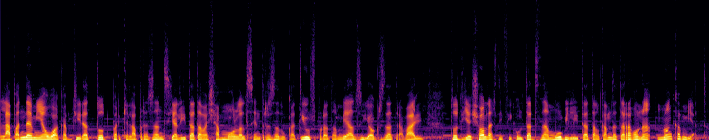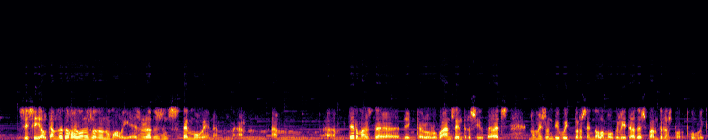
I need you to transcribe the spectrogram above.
La pandèmia ho ha capgirat tot perquè la presencialitat ha baixat molt als centres educatius, però també als llocs de treball. Tot i això, les dificultats de mobilitat al Camp de Tarragona no han canviat. Sí, sí, el Camp de Tarragona és una anomalia. Nosaltres ens estem movent amb, amb, amb en termes d'interurbans, entre ciutats, només un 18% de la mobilitat es fa amb transport públic.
